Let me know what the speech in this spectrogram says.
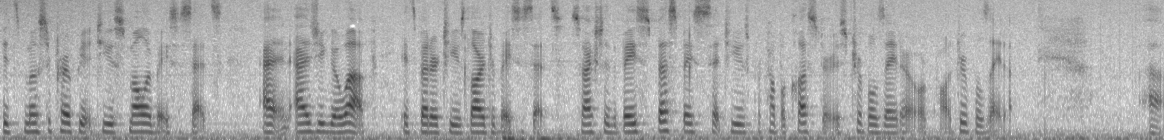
it's most appropriate to use smaller basis sets, and as you go up, it's better to use larger basis sets. So actually, the base, best basis set to use per coupled cluster is triple zeta or quadruple zeta. Um,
